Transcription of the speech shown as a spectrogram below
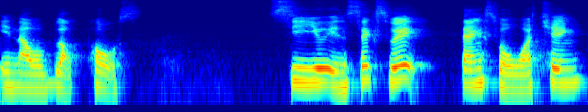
in our blog post. See you in six weeks. Thanks for watching.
